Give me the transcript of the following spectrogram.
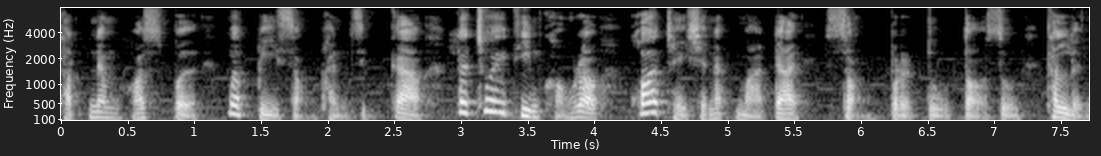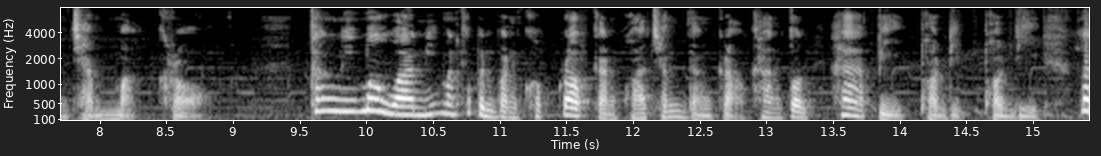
ท็อตแนมฮอสเปอร์เมื่อปี 2019 และช่วยให้ทีมของเราคว้าชัยชนะมาได้ 2 ประตูต่อศูนย์ถลิงแชมป์มาครอง ทั้งนี้เมื่อวานนี้มันก็เป็นวันครบรอบการคว้าแชมป์ดังกล่าวข้างต้น 5 ปีพอดิบพอดี และ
